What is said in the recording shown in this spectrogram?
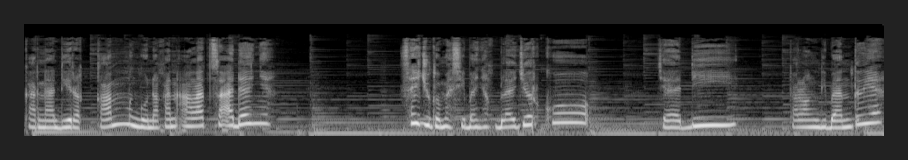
karena direkam menggunakan alat seadanya. Saya juga masih banyak belajar kok. Jadi, tolong dibantu ya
